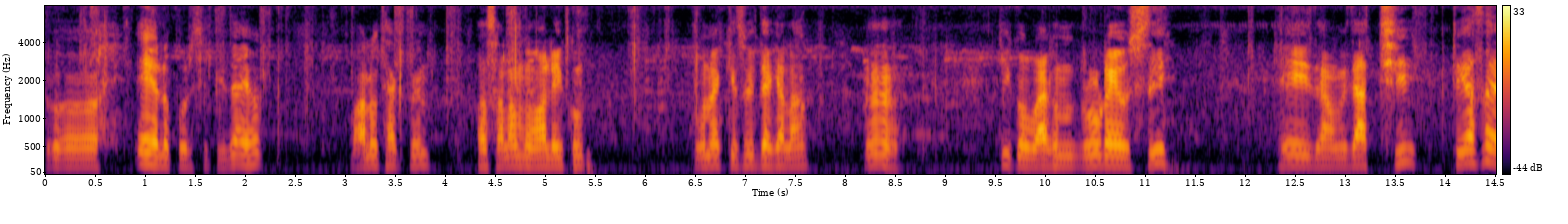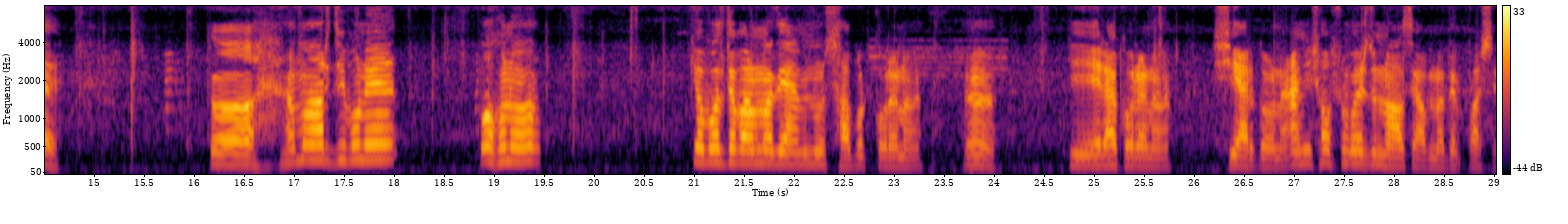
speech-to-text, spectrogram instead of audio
তো এই হলো পরিস্থিতি। যাই হোক, ভালো থাকবেন। আসসালামু আলাইকুম। অনেক কিছুই দেখালাম হ্যাঁ। কী করব? এখন রোডে এসছি এই যে আমি যাচ্ছি, ঠিক আছে? তো আমার জীবনে কখনো কেউ বলতে পারব না যে আমি সাপোর্ট করে না হ্যাঁ? কি এরা করে না শেয়ার করে না। আমি সব সময়ের জন্য আছি আপনাদের পাশে।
